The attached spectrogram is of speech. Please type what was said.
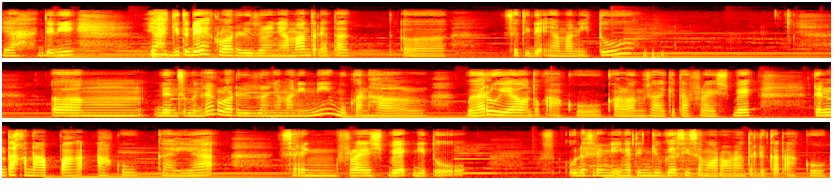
ya jadi ya gitu deh keluar dari zona nyaman. Ternyata uh, setidak nyaman itu um, dan sebenarnya keluar dari zona nyaman ini bukan hal baru ya untuk aku. Kalau misalnya kita flashback dan entah kenapa aku kayak sering flashback gitu. Udah sering diingetin juga sih sama orang-orang terdekat aku.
